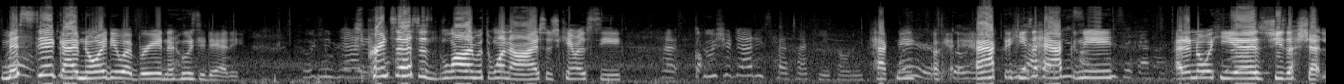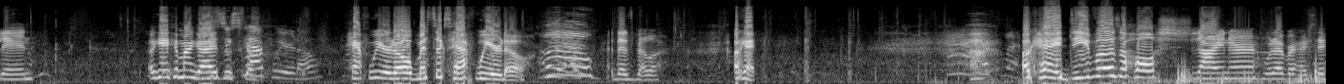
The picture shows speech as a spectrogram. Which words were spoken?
Mystic, I have no idea what breed and who's your daddy. Who's your daddy? Princess is blonde with one eye, so she can't really see. Who's your daddy's ha- Hackney pony? Hackney? Where? Okay, Hack. He's a Hackney. He's a Hackney. I don't know what he is. She's a Shetland. Okay, come on, guys. Let's go. half weirdo. Half weirdo. Mystic's half weirdo. Hello. That's Bella. Okay. Okay, Diva's a Holsteiner, whatever I say.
